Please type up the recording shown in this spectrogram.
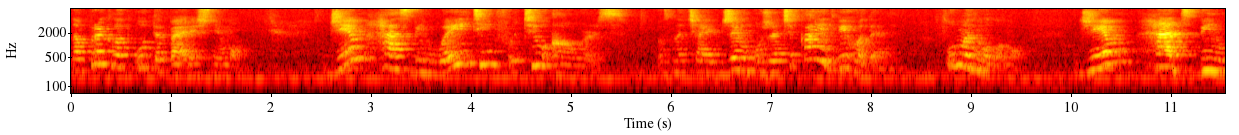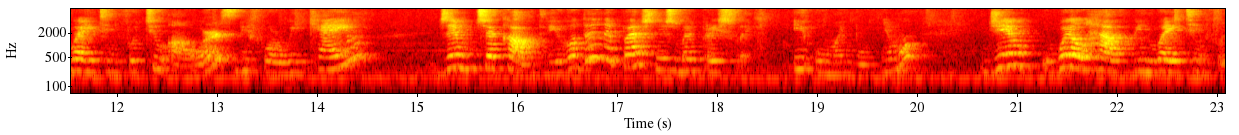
наприклад, у теперішньому. Jim has been waiting for two hours. Означає, Джим уже чекає 2 години. У минулому. Jim had been waiting for two hours before we came. Джим чекав 2 години, перш ніж ми прийшли. І у майбутньому. Jim will have been waiting for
